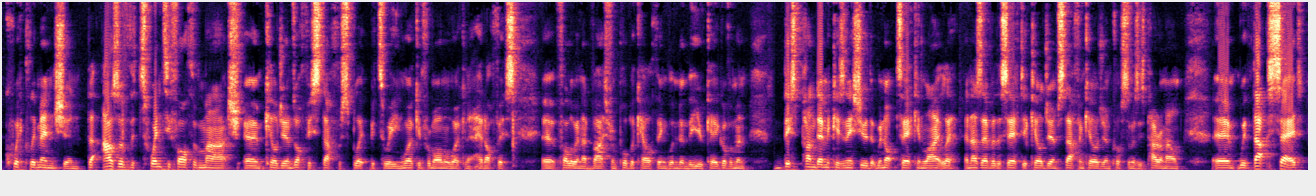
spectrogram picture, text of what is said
quickly mention that as of the 24th of March, um, Killgerm's office staff were split between working from home and working at head office uh, following advice from Public Health England and the UK government. This pandemic is an issue that we're not taking lightly, and as ever, the safety of Killgerm staff and Killgerm customers is paramount. Um, with that said,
